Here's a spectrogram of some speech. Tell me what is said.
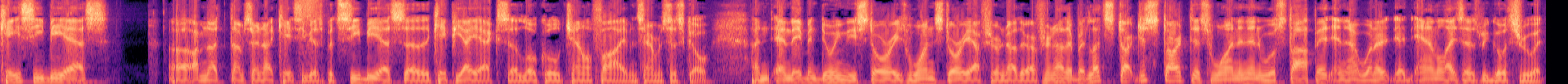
KCBS. Uh, I'm not. I'm sorry, not KCBS, but CBS, uh, KPIX, uh, local Channel Five in San Francisco, and and they've been doing these stories, one story after another after another. But let's start. Just start this one, and then we'll stop it, and I want to analyze it as we go through it.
